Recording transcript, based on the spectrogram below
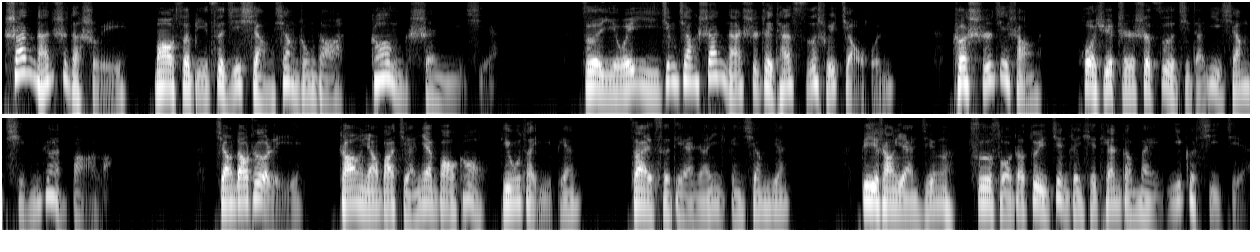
山南市的水貌似比自己想象中的更深一些。自以为已经将山南市这潭死水搅浑，可实际上或许只是自己的一厢情愿罢了。想到这里，张扬把检验报告丢在一边，再次点燃一根香烟，闭上眼睛思索着最近这些天的每一个细节。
